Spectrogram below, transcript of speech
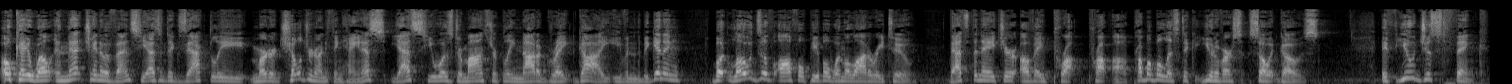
Okay, well, in that chain of events, he hasn't exactly murdered children or anything heinous. Yes, he was demonstrably not a great guy, even in the beginning, but loads of awful people win the lottery too. That's the nature of a pro- pro- uh, probabilistic universe, so it goes. If you just think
